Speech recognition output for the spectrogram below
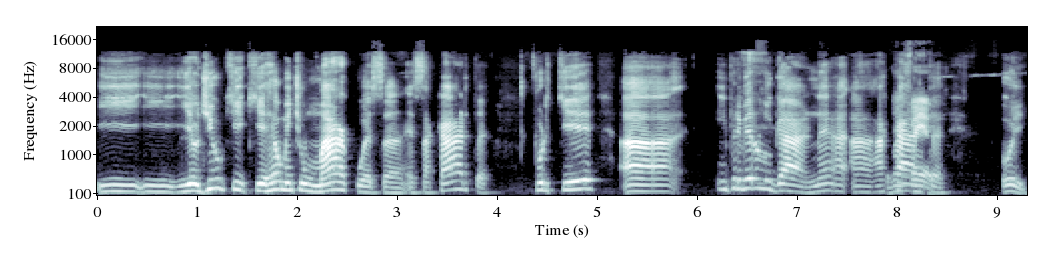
E, e, e, eu digo que, que é realmente um marco essa, essa carta, porque, a, em primeiro lugar, né, a, a carta. Oi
